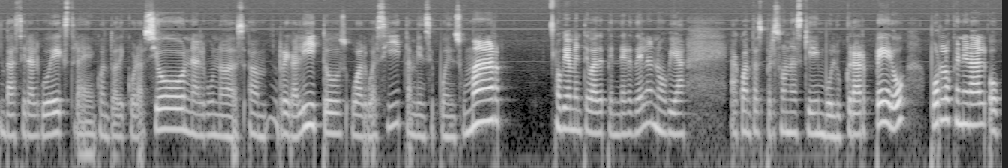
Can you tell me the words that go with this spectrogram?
va a hacer algo extra en cuanto a decoración, algunos regalitos o algo así, también se pueden sumar. Obviamente va a depender de la novia a cuántas personas quiere involucrar, pero por lo general o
